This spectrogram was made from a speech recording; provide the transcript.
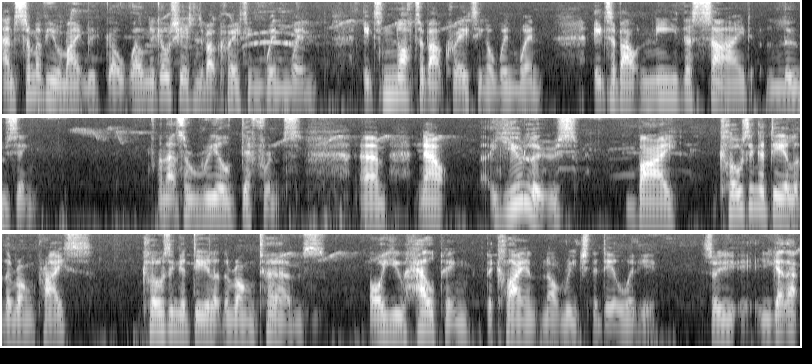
and some of you might go, well, negotiations about creating win-win. It's not about creating a win-win. It's about neither side losing and that's a real difference. Um, now, you lose by closing a deal at the wrong price, closing a deal at the wrong terms, or you helping the client not reach the deal with you. So you, you get that?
